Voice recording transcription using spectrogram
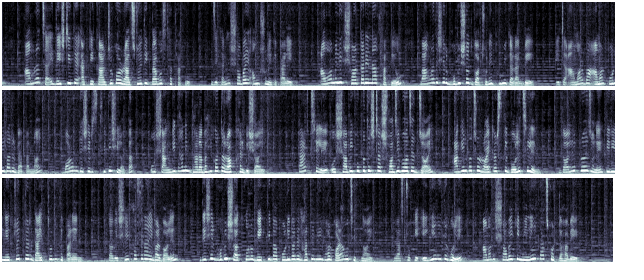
আমরা চাই দেশটিতে একটি কার্যকর রাজনৈতিক ব্যবস্থা থাকুক, যেখানে সবাই অংশ নিতে পারে। আওয়ামী লীগ সরকারে না থাকলেও বাংলাদেশের ভবিষ্যৎ গঠনে ভূমিকা রাখবে। এটা আমার বা আমার পরিবারের ব্যাপার নয়, বরং দেশের স্থিতিশীলতা ও সাংবিধানিক ধারাবাহিকতা রক্ষার বিষয়। তার ছেলে ও সাবেক উপদেষ্টা সজীব ওয়াজেদ জয় আগের বছর রয়টার্সকে বলেছিলেন, দলের প্রয়োজনে তিনি নেতৃত্বের দায়িত্ব নিতে পারেন। তবে শেখ হাসিনা এবার বলেন, দেশের ভবিষ্যৎ কোনো ব্যক্তি বা পরিবারের হাতে নির্ভর করা উচিত নয়। রাষ্ট্রকে এগিয়ে নিতে হলে আমাদের সবাইকে মিলেই কাজ করতে হবে।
